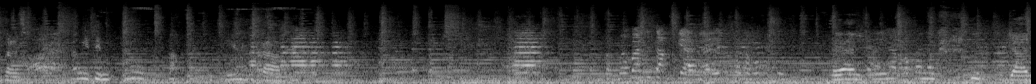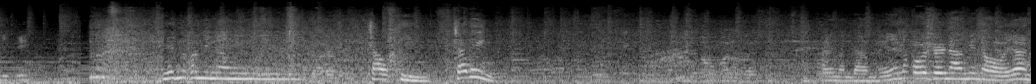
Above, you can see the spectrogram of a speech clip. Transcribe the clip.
Sa- Ang itim ko. Itim, grabe. Pagbaba sa takyan, ayun sa. Ayan, Kanina pa ka nag... Yan kami ng Chowking. Charing! Ayun, ang dami. Yan ang order namin, oh. Ayan.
